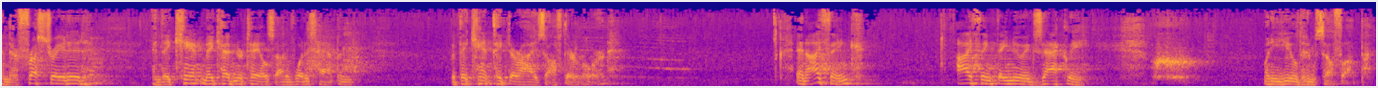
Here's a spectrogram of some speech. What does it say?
and they're frustrated, and they can't make head nor tails out of what has happened. But they can't take their eyes off their Lord. And I think, I think they knew exactly when he yielded himself up.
